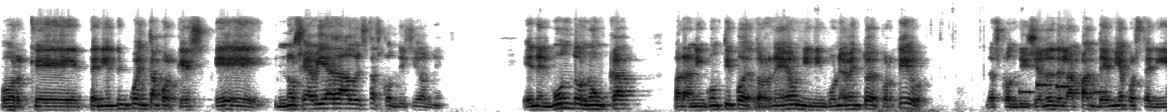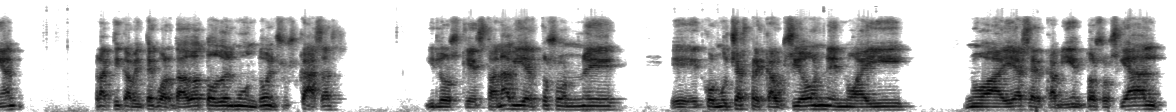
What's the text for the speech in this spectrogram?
Porque teniendo en cuenta, porque es, eh, no se había dado estas condiciones en el mundo nunca para ningún tipo de torneo ni ningún evento deportivo. Las condiciones de la pandemia pues tenían prácticamente guardado a todo el mundo en sus casas y los que están abiertos son eh, con muchas precauciones, no hay, no hay acercamiento social,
